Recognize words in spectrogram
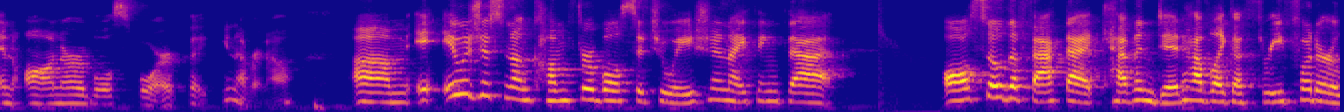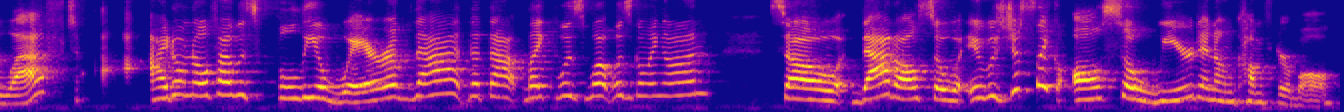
an honorable sport, but you never know. Um, it, it was just an uncomfortable situation. I think that also the fact that Kevin did have like a three footer left. I don't know if I was fully aware of that, that that like was what was going on. So that also, it was just like also weird and uncomfortable.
